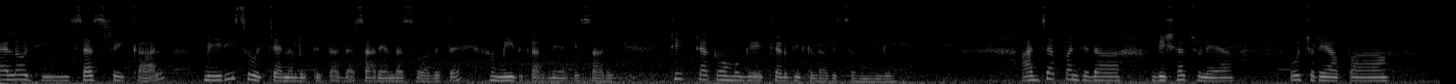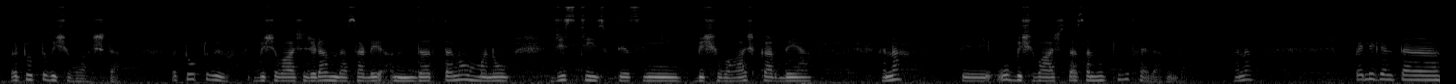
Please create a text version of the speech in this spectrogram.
ਹੈਲੋ ਜੀ, ਸਤਿ ਸ੍ਰੀ ਅਕਾਲ। ਮੇਰੀ ਸੋਚ ਚੈਨਲ ਉੱਤੇ ਤੁਹਾਡਾ ਸਾਰਿਆਂ ਦਾ ਸਵਾਗਤ ਹੈ। ਉਮੀਦ ਕਰਦੇ ਹਾਂ ਕਿ ਸਾਰੇ ਠੀਕ ਠਾਕ ਹੋਵੋਗੇ, ਚੜ੍ਹਦੀ ਕਲਾ ਵਿੱਚ ਹੋਵੋਗੇ। ਅੱਜ ਆਪਾਂ ਜਿਹੜਾ ਵਿਸ਼ਾ ਚੁਣਿਆ, ਉਹ ਚੁਣਿਆ ਆਪਾਂ ਅਟੁੱਟ ਵਿਸ਼ਵਾਸ ਦਾ। ਅਟੁੱਟ ਵਿ- ਵਿਸ਼ਵਾਸ ਜਿਹੜਾ ਹੁੰਦਾ ਸਾਡੇ ਅੰਦਰ ਤਨੋ ਮਨੋ, ਜਿਸ ਚੀਜ਼ ਉੱਤੇ ਅਸੀਂ ਵਿਸ਼ਵਾਸ ਕਰਦੇ ਹਾਂ, ਹਨਾ? ਤੇ ਉਹ ਵਿਸ਼ਵਾਸ ਦਾ ਸਾਨੂੰ ਕੀ ਫਾਇਦਾ ਹੁੰਦਾ, ਹਨਾ? ਪਹਿਲੀ ਗੱਲ ਤਾਂ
